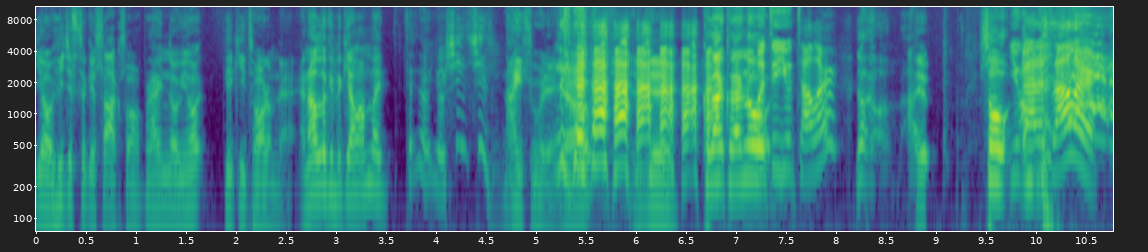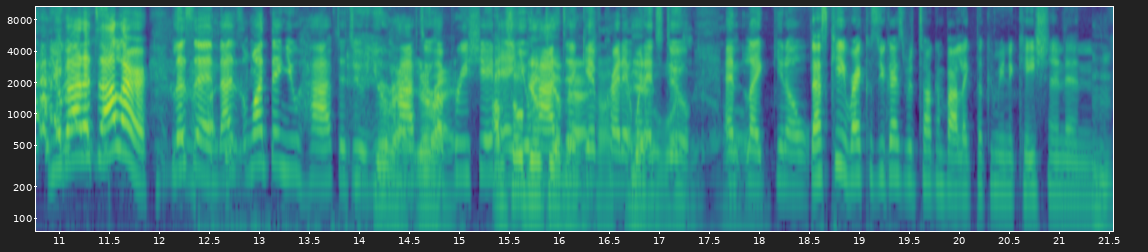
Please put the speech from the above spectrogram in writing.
yo, he just took his socks off, but I know, you know what, Vicky taught him that, and I look at Vicky, I'm, I'm like, yo, she, she's nice with it, yo, yeah. cause I, cause I know. But do you tell her? no, I- so You I'm- gotta tell her. You gotta tell her. Listen, that's one thing you have to do. You right, have to right. appreciate I'm it, so and you guilty have of to that. give credit yeah, when it's due. it? And Um, like you know, That's key, right? Because you guys were talking about like the communication, and Mhm.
